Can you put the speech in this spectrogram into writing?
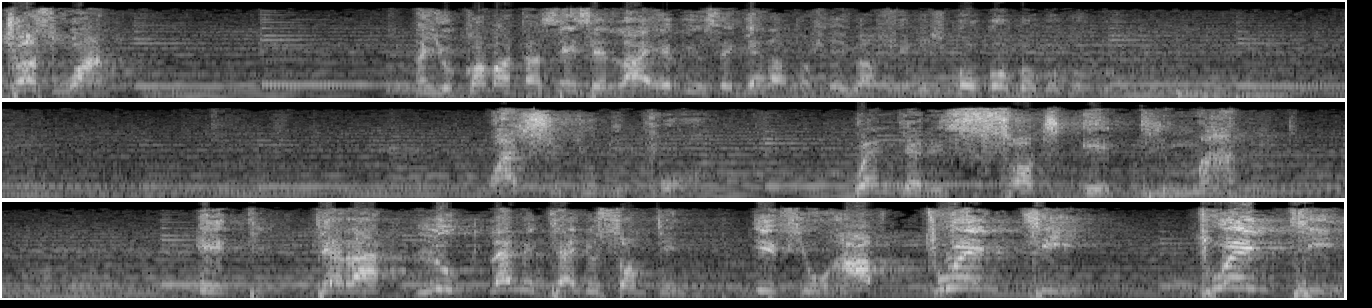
just one. And you come out and say it's a lie. If you say get out of here. You are finished. Go go go go go go. Why should you be poor when there is such a demand? There are look let me tell you something. If you have 20 20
